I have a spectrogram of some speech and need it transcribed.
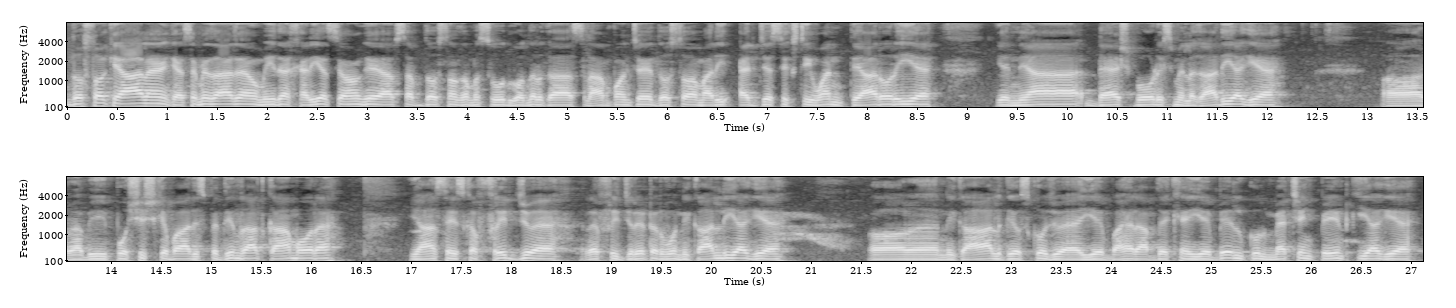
दोस्तों, क्या हाल हैं? कैसे मिजाज हैं? उम्मीद है खैरियत से होंगे। आप सब दोस्तों का मसूद गोंदल का सलाम पहुँचे। दोस्तों, हमारी एच जे सिक्सटी वन तैयार हो रही है। ये नया डैशबोर्ड इसमें लगा दिया गया है। और अभी कोशिश के बाद इस पर दिन रात काम हो रहा है। यहाँ से इसका फ्रिज जो है, रेफ्रिजरेटर, वो निकाल लिया गया है। और निकाल के उसको जो है, ये बाहर आप देखें, ये बिल्कुल मैचिंग पेंट किया गया है।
